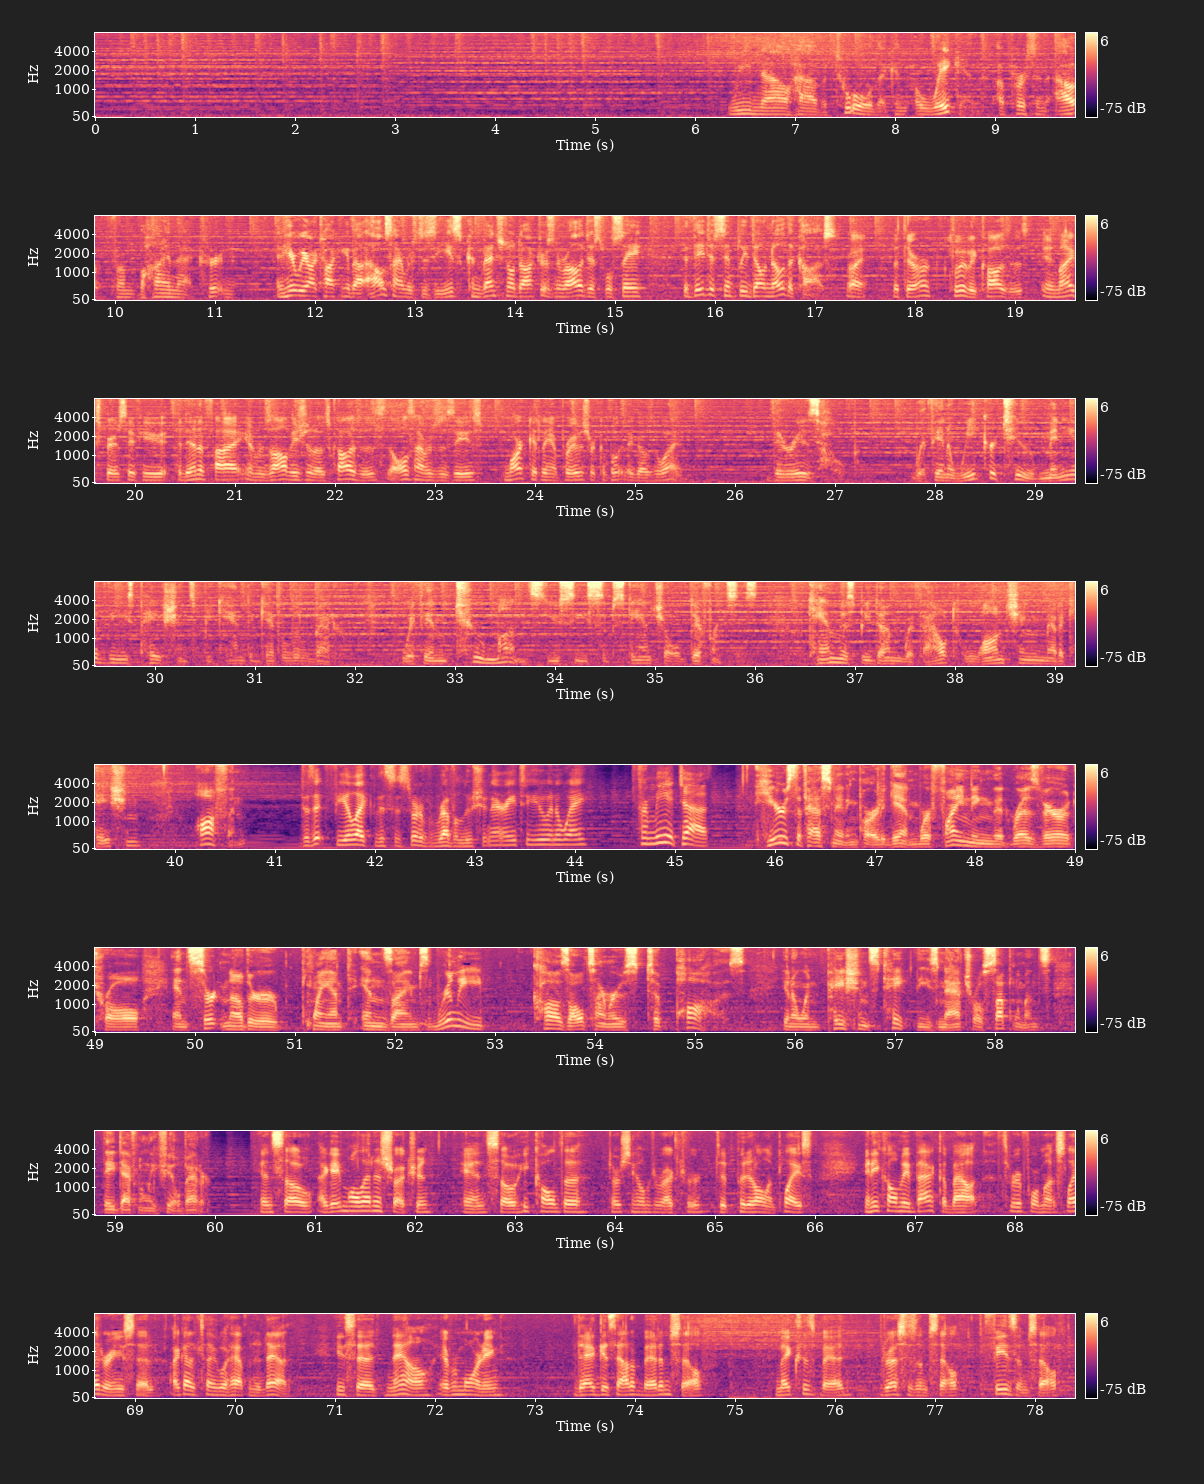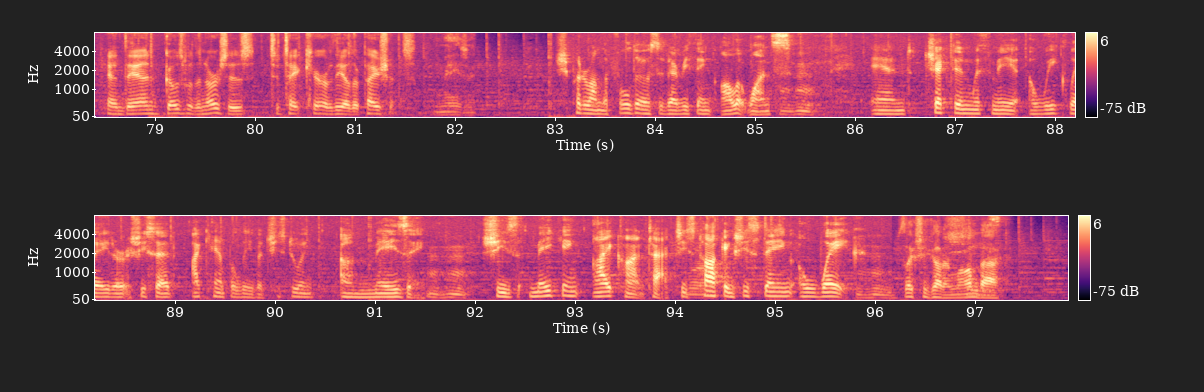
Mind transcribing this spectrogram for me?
we now have a tool that can awaken a person out from behind that curtain. And here we are talking about Alzheimer's disease. Conventional doctors, and neurologists will say that they just simply don't know the cause. Right, but there are clearly causes. In my experience, if you identify and resolve each of those causes, the Alzheimer's disease markedly improves or completely goes away. There is hope. Within a week or two, many of these patients began to get a little better. Within two months, you see substantial differences. Can this be done without launching medication? Often. Does it feel like this is sort of revolutionary to you in a way? For me, it does. Here's the fascinating part again. We're finding that resveratrol and certain other plant enzymes really cause Alzheimer's to pause. You know, when patients take these natural supplements, they definitely feel better. And so I gave him all that instruction, and so he called the nursing home director to put it all in place. And he called me back about three or four months later and he said, I got to tell you what happened to dad. He said, now every morning, dad gets out of bed himself, makes his bed, dresses himself, feeds himself, and then goes with the nurses to take care of the other patients. Amazing. She put her on the full dose of everything all at once. Mm-hmm and checked in with me a week later. She said, I can't believe it. She's doing amazing. Mm-hmm. She's making eye contact. She's wow. talking. She's staying awake. Mm-hmm. It's like she got her mom She's... back.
